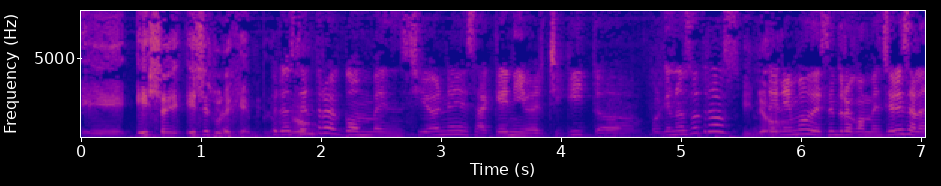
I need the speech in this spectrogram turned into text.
eh, ese, ese es un ejemplo. Pero centro de convenciones, ¿a qué nivel chiquito? Porque nosotros tenemos de centro de convenciones a la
